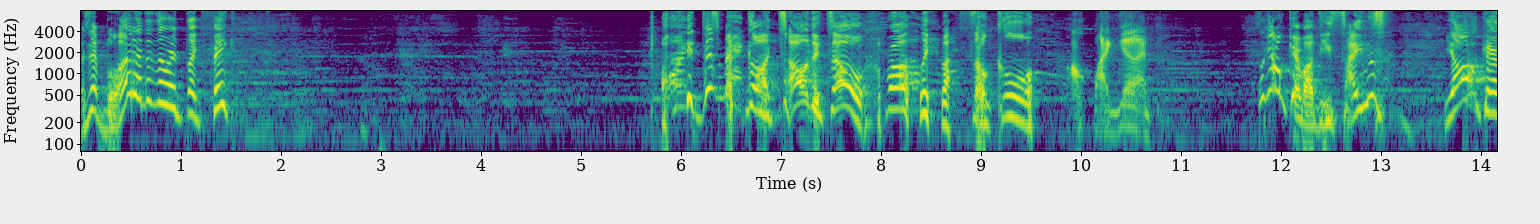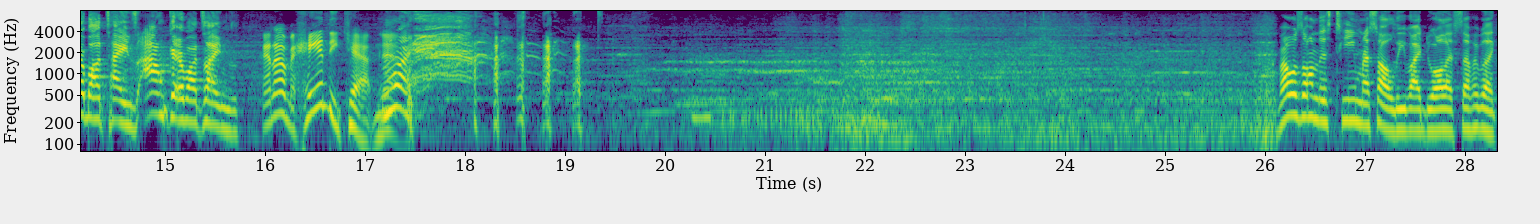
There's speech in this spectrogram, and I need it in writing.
is that blood? I thought they were like fake. Oh, this man going toe to toe, bro. Levi's so cool. Oh my god. It's like I don't care about these Titans. Y'all care about Titans. I don't care about Titans. and I'm handicapped now. Right. If I was on this team and I saw Levi do all that stuff, I'd be like,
